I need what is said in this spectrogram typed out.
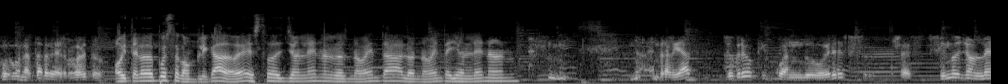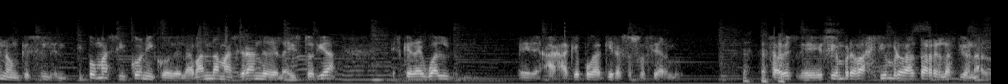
Muy buenas tardes, Roberto. Hoy te lo he puesto complicado, ¿eh? Esto de John Lennon, los 90, los 90 John Lennon... No, en realidad, yo creo que cuando eres, o sea, siendo John Lennon, que es el, el tipo más icónico de la banda más grande de la historia, es que da igual eh, a, a qué época quieras asociarlo. ¿Sabes? Eh, siempre, va, siempre va a estar relacionado.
